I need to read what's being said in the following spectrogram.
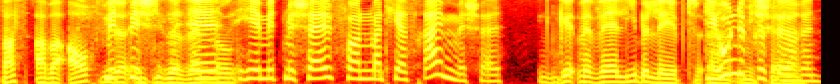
Was aber auch wieder in dieser Sendung. Äh, hier mit Michelle von Matthias Reim, Michelle. Wer Liebe lebt. Die äh, Hundefriseurin. Michelle.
